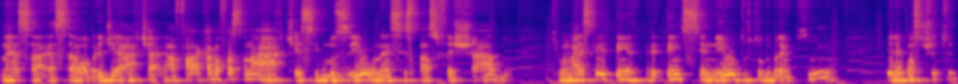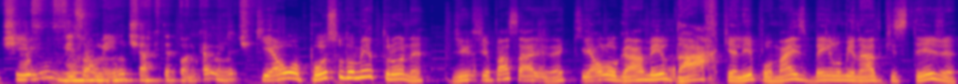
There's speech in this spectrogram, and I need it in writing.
né, essa, essa obra de arte, acaba afastando a arte, esse museu, né, esse espaço fechado, que por mais que ele pretende ser neutro, todo branquinho, ele é constitutivo visualmente, arquitetonicamente. Que é o oposto do metrô, né? Diga-se de passagem, né? Que é um lugar meio dark ali, por mais bem iluminado que esteja.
